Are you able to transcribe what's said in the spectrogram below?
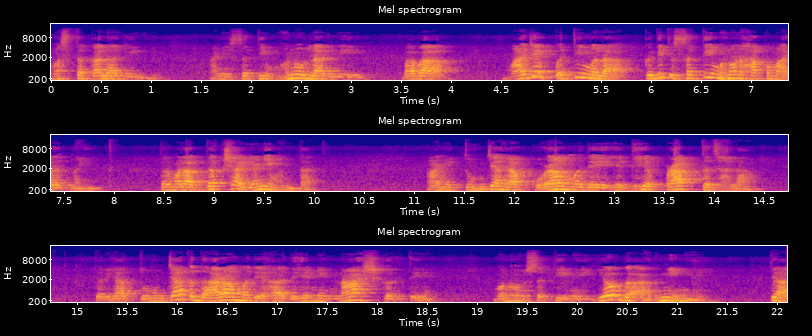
मस्तकाला गेली आणि सती म्हणू लागली बाबा माझे पती मला कधीच सती म्हणून हाक मारत नाहीत तर मला दक्षायणी म्हणतात. आणि तुमच्या ह्या कुळामध्ये हे ध्येय प्राप्त झाला. तर ह्या तुमच्याच दारामध्ये हा ध्येय मी नाश करते. म्हणून सतीने योग अग्नीने त्या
